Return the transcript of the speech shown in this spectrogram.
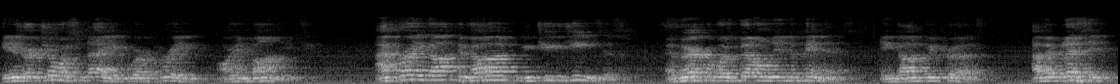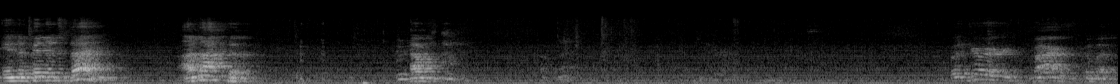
It is our choice today if we're free or in bondage. I pray God to God you choose Jesus. America was built on independence. In God we trust. Have a blessed Independence Day. I'd like to have But Jerry Myers come up.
